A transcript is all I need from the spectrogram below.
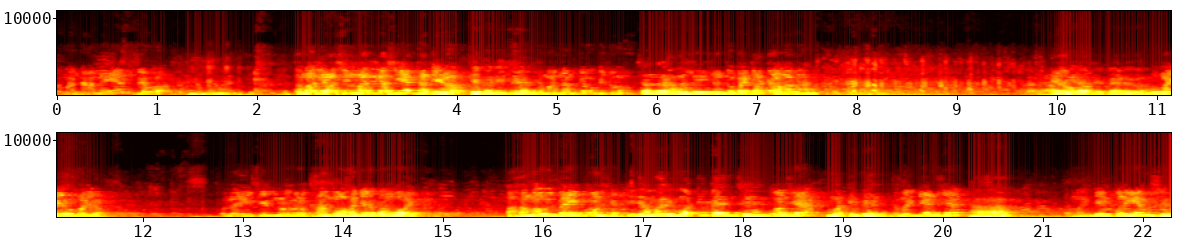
તમારું નામ એમ છે તમારી રાશિ મારી રાશિ એક થતી હો? કેવી રીતે? તમારું નામ કેવું કીધું? ચંદ્રાવલી. ચંદુભાઈ ટાકાવાળા. એ રોકડી મેળવ્યો. ઊભા રહ્યો, ઊભા રહ્યો. ઓલો એંશીમાં ઓલો ખાંભો હાજર બમ હોય. આ હામાં કોણ છે? ઈ અમારી મોટી બેન છે. કોણ છે? મોટી બેન. તમારી બેન છે? હા તમારી બેન પણ એમ છે.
